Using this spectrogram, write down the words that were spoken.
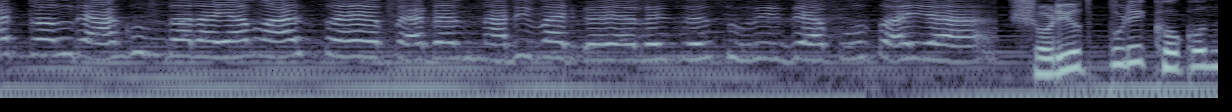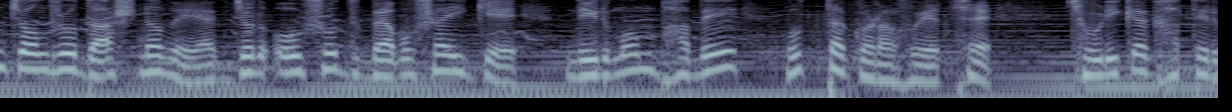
পেট্রোল দিয়ে আগুন ধরাইয়া মারছে পেটের নারী বাইর করে ছুরি দিয়ে পোষাইয়া। শরীয়তপুরে খোকন চন্দ্র দাস নামে একজন ঔষধ ব্যবসায়ীকে নির্মমভাবে হত্যা করা হয়েছে। ছুরিকাঘাতের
